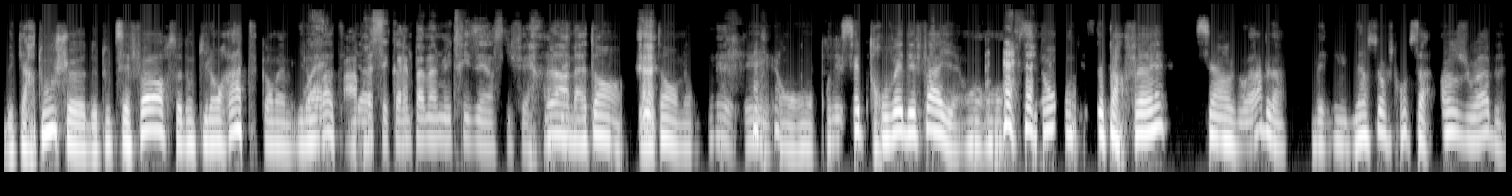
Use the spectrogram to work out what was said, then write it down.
des cartouches euh, de toutes ses forces, donc il en rate quand même. Il en rate. Après, c'est quand même pas mal maîtrisé hein, ce qu'il fait. Non, mais attends, attends on, essaie de trouver des failles. sinon, c'est parfait, c'est injouable. Mais bien sûr, je trouve ça injouable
